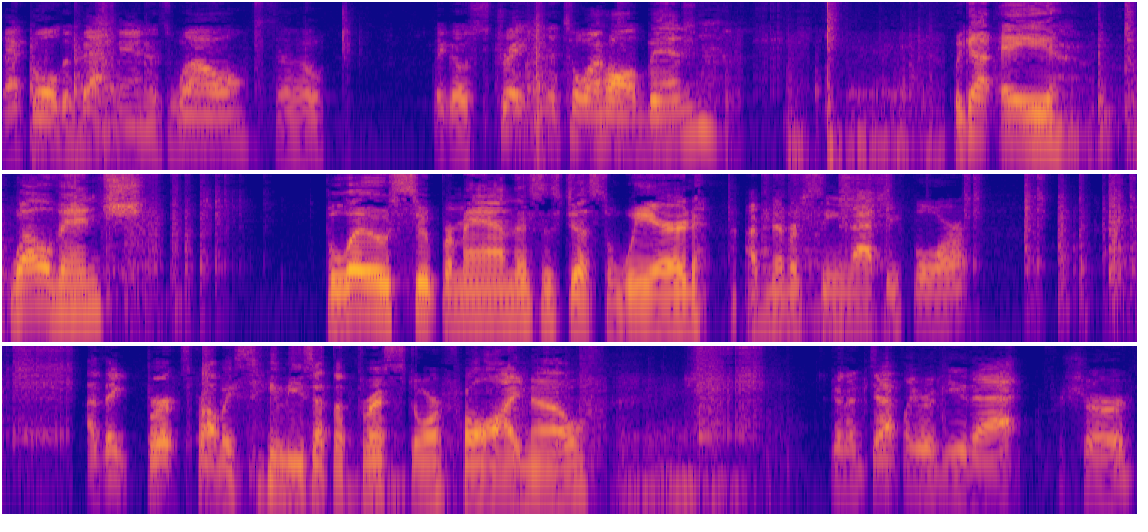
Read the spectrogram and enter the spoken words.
That golden Batman as well. So they go straight in the toy haul bin. We got a 12 inch blue Superman. This is just weird. I've never seen that before. I think Bert's probably seen these at the thrift store for all I know. Gonna definitely review that for sure.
